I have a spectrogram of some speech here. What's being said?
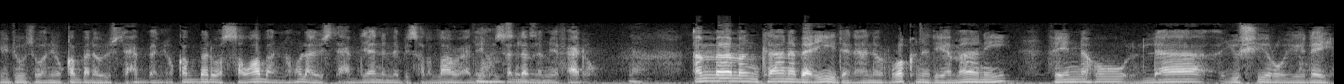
يجوز أن يقبل أو يستحب أن يقبل والصواب أنه لا يستحب لأن النبي صلى الله عليه نعم، وسلم لم يفعله. نعم. أما من كان بعيدا عن الركن اليماني فإنه لا يشير إليه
